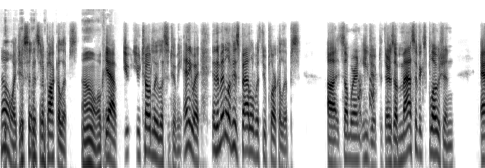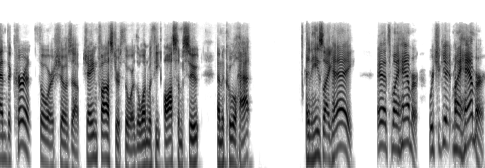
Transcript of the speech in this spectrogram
No, I just said it's an apocalypse. Oh, okay. Yeah, you, you totally listen to me. Anyway, in the middle of his battle with Duplurcalypse, uh, somewhere in Egypt, there's a massive explosion, and the current Thor shows up. Jane Foster Thor, the one with the awesome suit and the cool hat. And he's like, hey, hey, that's my hammer. Where'd you get my hammer?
